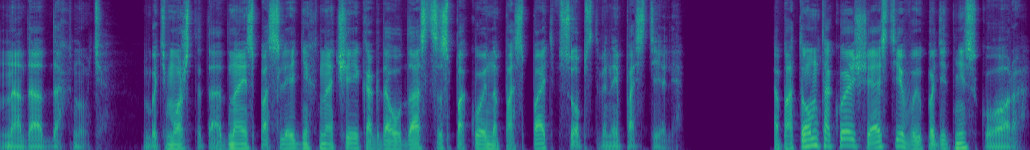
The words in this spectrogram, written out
Надо отдохнуть. Быть может, это одна из последних ночей, когда удастся спокойно поспать в собственной постели. А потом такое счастье выпадет не скоро.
